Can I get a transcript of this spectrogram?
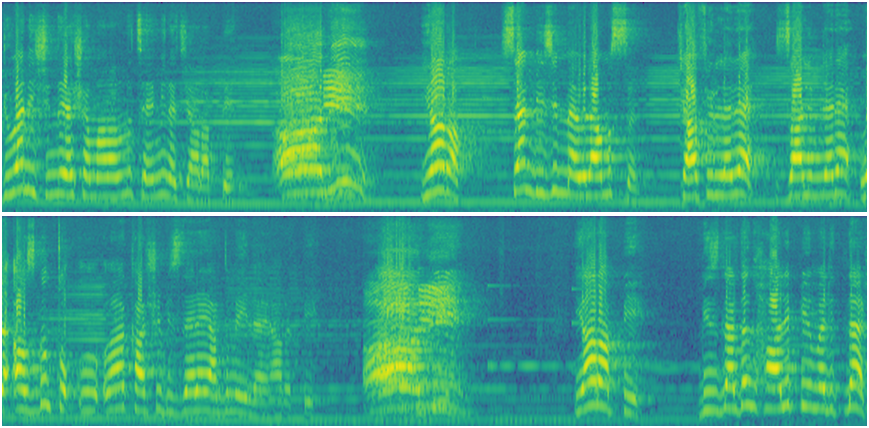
güven içinde yaşamalarını temin et ya Rabbi. Amin. Ya Rab sen bizim Mevlamızsın. Kafirlere, zalimlere ve azgın topluluklara karşı bizlere yardım eyle ya Rabbi. Amin. Ya Rabbi bizlerden Halid bin Velidler,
